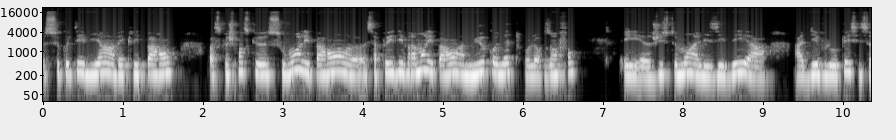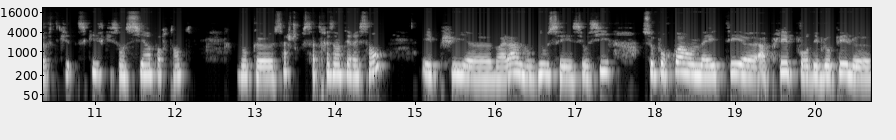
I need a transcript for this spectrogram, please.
ce côté lien avec les parents, parce que je pense que souvent les parents, euh, ça peut aider vraiment les parents à mieux connaître leurs enfants et euh, justement à les aider à, à, développer ces soft skills qui sont si importantes. Donc ça, je trouve ça très intéressant. Et puis voilà, donc nous c'est aussi ce pourquoi on a été appelé pour développer le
